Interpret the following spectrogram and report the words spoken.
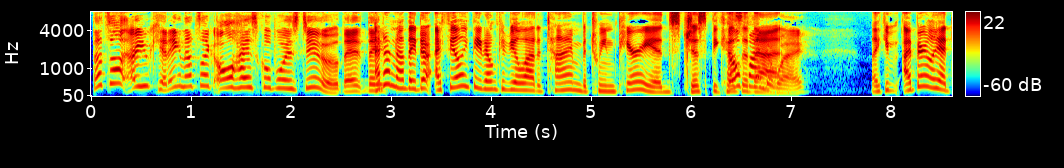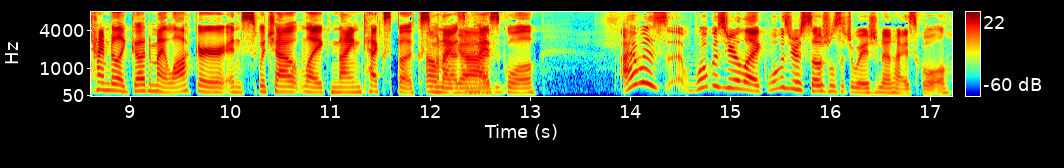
That's all. Are you kidding? That's like all high school boys do. They, they I don't know. They don't. I feel like they don't give you a lot of time between periods just because of find that. a way. Like if, I barely had time to like go to my locker and switch out like nine textbooks Oh when I was in high school. I was. What was your like? What was your social situation in high school?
